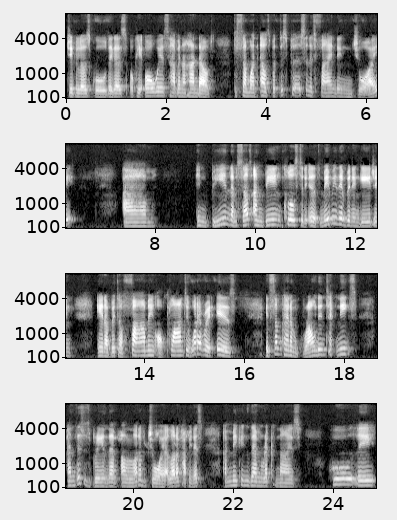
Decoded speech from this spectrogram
jigglers, gold diggers. Okay? Always having a handout to someone else. But this person is finding joy um in being themselves and being close to the earth. Maybe they've been engaging in a bit of farming or planting whatever it is. It's some kind of grounding techniques and this is bringing them a lot of joy, a lot of happiness, and making them recognize who they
